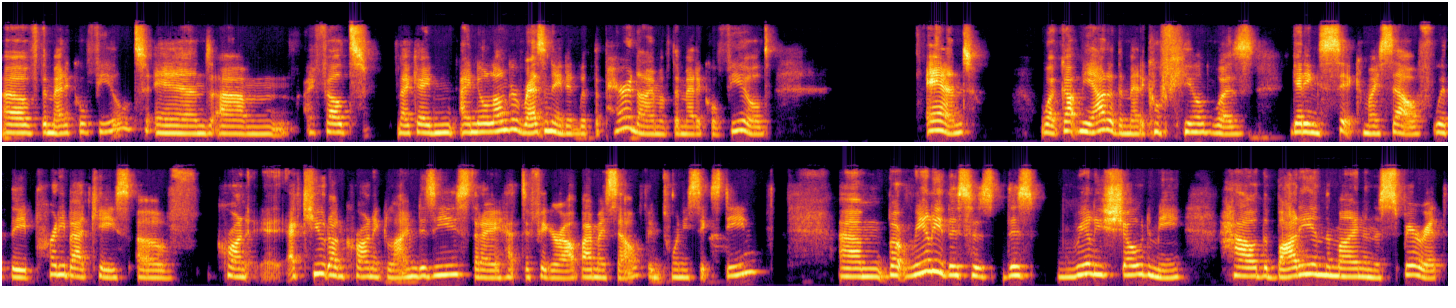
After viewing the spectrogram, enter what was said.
of the medical field. And um, I felt like I, I no longer resonated with the paradigm of the medical field. And what got me out of the medical field was getting sick myself with the pretty bad case of chronic acute on chronic Lyme disease that I had to figure out by myself in 2016. Um, but really, this has this really showed me how the body and the mind and the spirit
